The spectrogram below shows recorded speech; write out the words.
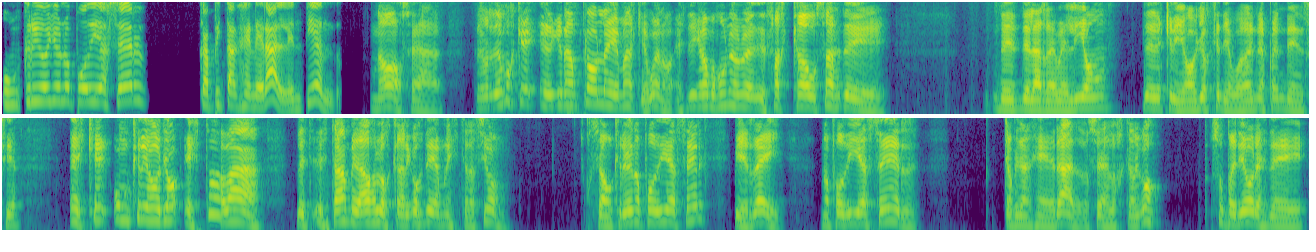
un criollo no podía ser capitán general, entiendo. No, o sea, recordemos que el gran problema, que bueno, es digamos una de esas causas de, de, la rebelión de criollos que llevó a la independencia, es que un criollo estaba, le estaban vedados los cargos de administración. O sea, un criollo no podía ser virrey, no podía ser capitán general, o sea, los cargos superiores de,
